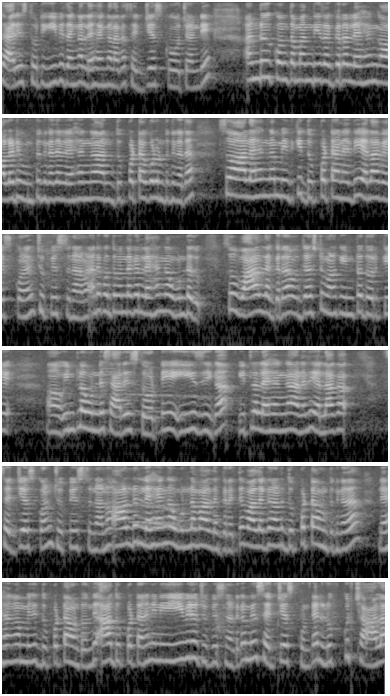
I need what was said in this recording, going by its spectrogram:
శారీస్ తోటి ఈ విధంగా లెహంగా లాగా సెట్ చేసుకోవచ్చు అండి అండ్ కొంతమంది దగ్గర లెహంగా ఆల్రెడీ ఉంటుంది కదా లెహంగా అండ్ దుప్పట్టా కూడా ఉంటుంది కదా. సో ఆ లెహంగా మీదకి దుప్పట్టా అనేది ఎలా వేసుకోవాలని చూపిస్తున్నాను అంటే కొంతమంది దగ్గర లెహంగా ఉండదు. సో వాళ్ళ దగ్గర జస్ట్ మనకు ఇంట్లో దొరికే ఇంట్లో ఉండే శారీస్ తోటి ఈజీగా ఇట్లా లెహంగా అనేది ఎలాగా సెట్ చేసుకొని చూపిస్తున్నాను. ఆల్రెడీ లెహంగా ఉన్న వాళ్ళ దగ్గర అయితే వాళ్ళ దగ్గర ఆల్రెడీ దుప్పట్టా ఉంటుంది కదా? లెహంగా మీద దుప్పట్టా ఉంటుంది. ఆ దుప్పట్టాని నేను ఈ వీడియో చూపిస్తున్నట్టుగా మీరు సెట్ చేసుకుంటే లుక్ చాలా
